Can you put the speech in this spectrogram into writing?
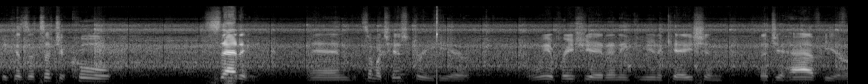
because it's such a cool setting and so much history here. And we appreciate any communication that you have here.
